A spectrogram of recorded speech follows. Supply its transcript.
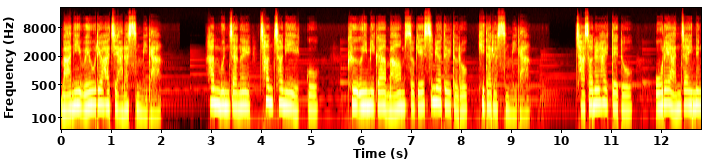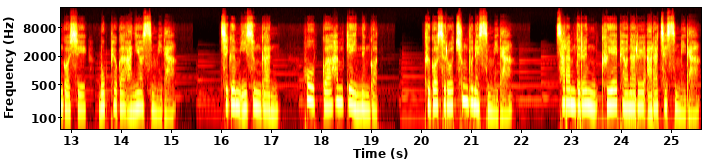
많이 외우려 하지 않았습니다. 한 문장을 천천히 읽고 그 의미가 마음속에 스며들도록 기다렸습니다. 자선을 할 때도 오래 앉아 있는 것이 목표가 아니었습니다. 지금 이 순간 호흡과 함께 있는 것, 그것으로 충분했습니다. 사람들은 그의 변화를 알아챘습니다.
